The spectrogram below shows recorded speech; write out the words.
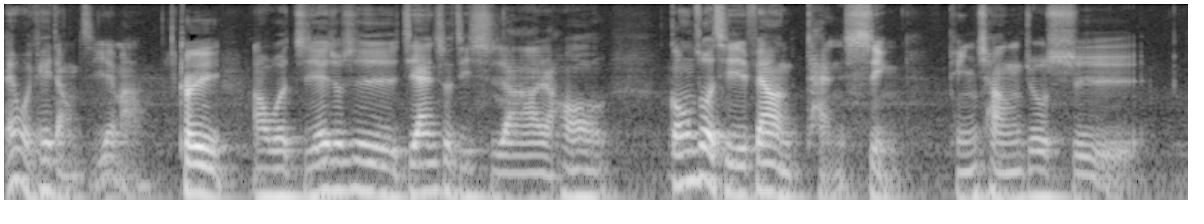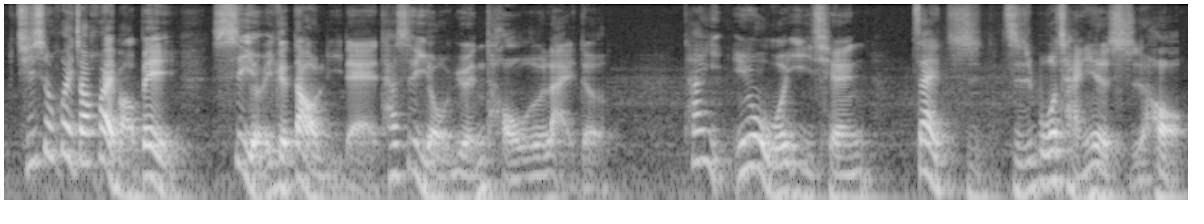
哎，我可以讲职业吗？可以啊，我职业就是接案设计师啊。然后工作其实非常弹性，平常就是其实会叫坏宝贝是有一个道理的，它是有源头而来的。它因为我以前在直直播产业的时候，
